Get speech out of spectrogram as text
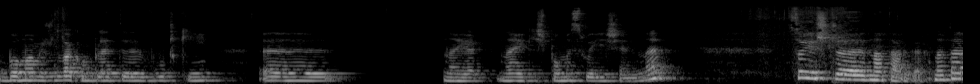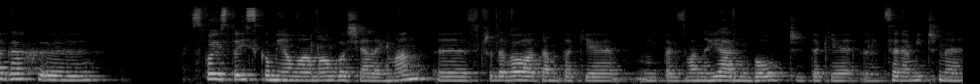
bo mam już dwa komplety włóczki na, jak, na jakieś pomysły jesienne. Co jeszcze na targach? Na targach swoje stoisko miała Małgosia Lejman. Y, sprzedawała tam takie y, tak zwane yarn bowl, czyli takie y, ceramiczne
